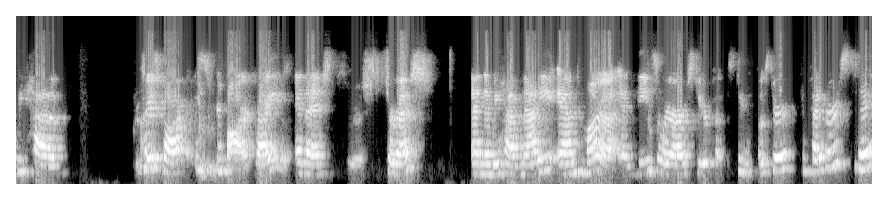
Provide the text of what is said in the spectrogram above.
we have Chris Barr, Barr, right? And then Suresh. And then we have Maddie and Mara, and these were our student, student poster competitors today,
